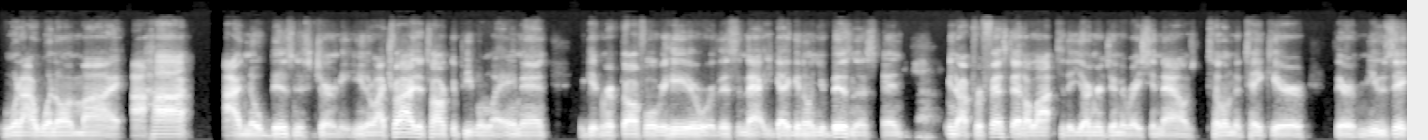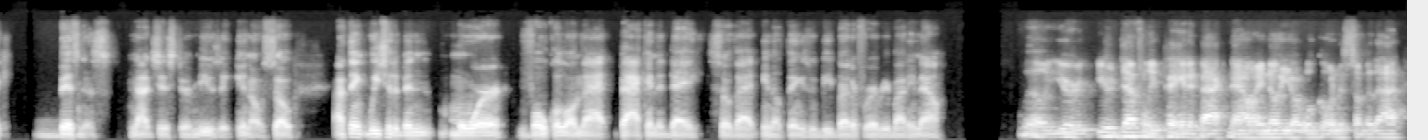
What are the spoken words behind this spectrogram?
when I went on my aha, I know business journey. You know, I tried to talk to people like, hey man, we're getting ripped off over here or this and that. You got to get on your business. And, yeah. you know, I profess that a lot to the younger generation now, tell them to take care of their music business, not just their music, you know. So I think we should have been more vocal on that back in the day so that, you know, things would be better for everybody now. Well, you're you're definitely paying it back now. I know you are. We'll go into some of that.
